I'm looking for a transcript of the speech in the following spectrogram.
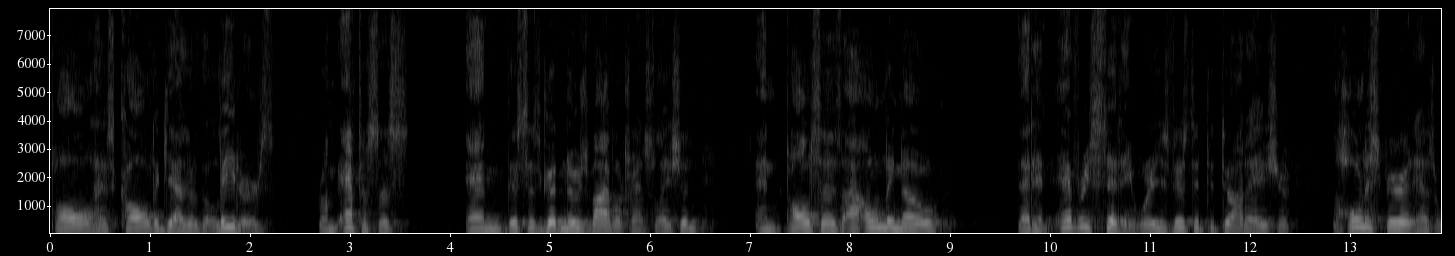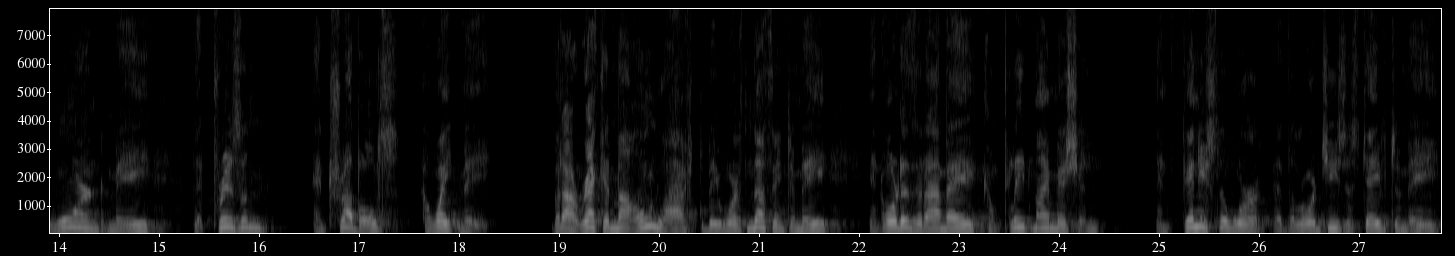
Paul has called together the leaders from Ephesus, and this is Good News Bible translation. And Paul says, I only know that in every city where he's visited throughout Asia, the Holy Spirit has warned me that prison and troubles await me. But I reckon my own life to be worth nothing to me in order that I may complete my mission and finish the work that the Lord Jesus gave to me,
